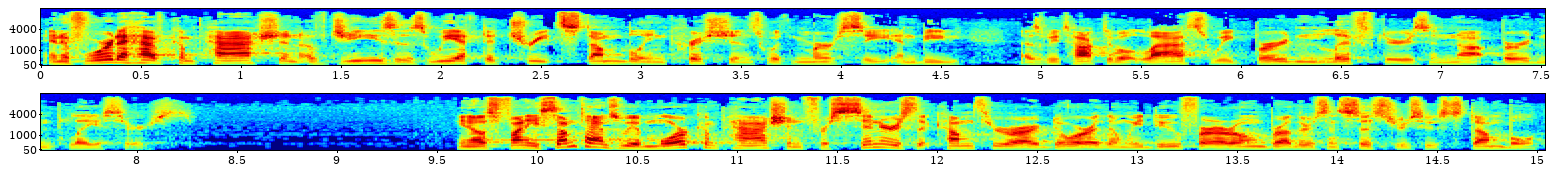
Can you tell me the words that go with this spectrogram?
And if we're to have compassion of Jesus, we have to treat stumbling Christians with mercy and be, as we talked about last week, burden lifters and not burden placers. You know, it's funny, sometimes we have more compassion for sinners that come through our door than we do for our own brothers and sisters who stumble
